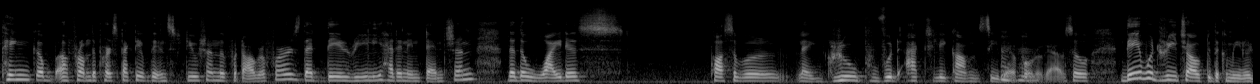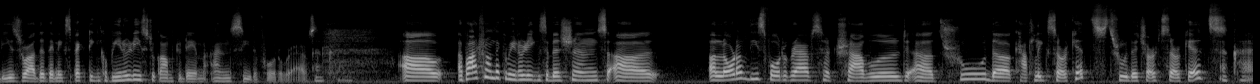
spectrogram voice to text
think uh, from the perspective of the institution the photographers that they really had an intention that the widest possible like group would actually come see their photographs. So they would reach out to the communities rather than expecting communities to come to them and see the photographs. Uh, apart from the community exhibitions, uh, a lot of these photographs have traveled uh, through the Catholic circuits, through the church circuits, Okay.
